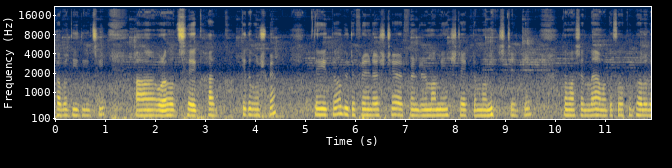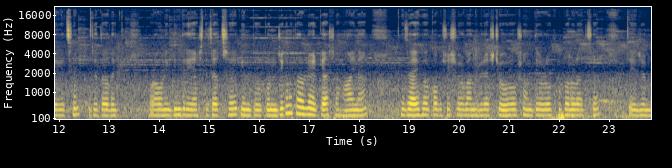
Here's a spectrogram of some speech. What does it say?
খাবার দিয়ে দিয়েছি। আর ওরা হচ্ছে খা, খেতে বসবে। তো এই তো দুইটা ফ্রেন্ড আসছে, আর ফ্রেন্ডের মামি আসছে, একটা মামি আসছে আর কি। তো মাসাল্লাহ আমার কাছেও খুব ভালো লেগেছে যেহেতু ওদের, ওরা অনেক দিন ধরেই আসতে চাচ্ছে, কিন্তু কোন যে কোনো কারণে আর কি আসা হয় না। যাই হোক, অবশেষে ওর বান্ধবীরা আসছে ওরও শান্তি, ওরও খুব ভালো লাগছে। তো এই জন্য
